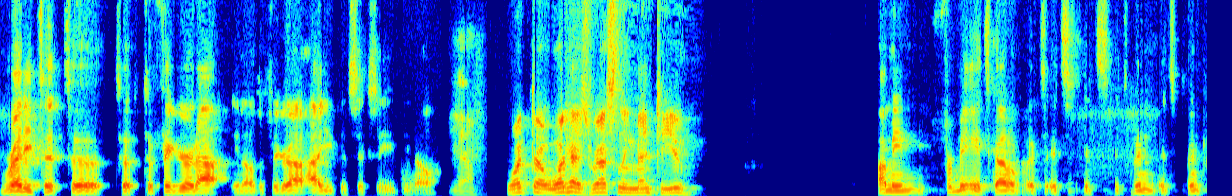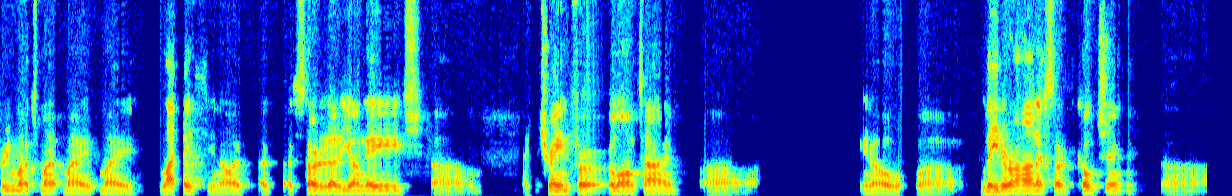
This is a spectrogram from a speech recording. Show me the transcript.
ready to, to to to figure it out. You know, to figure out how you could succeed. You know, Yeah. What uh, what has wrestling meant to you? I mean, for me, it's kind of it's it's it's it's been it's been pretty much my my my life. You know, I I, I started at a young age. Um, I trained for a long time. Uh, you know, uh, later on, I started coaching. Uh,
